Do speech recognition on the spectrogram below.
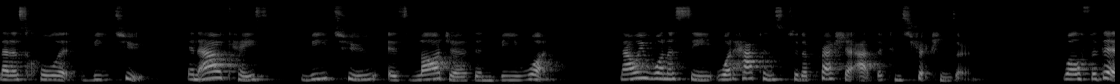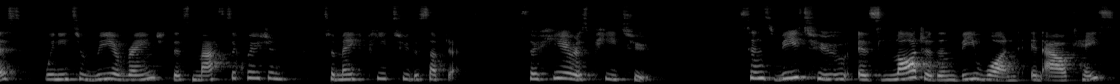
let us call it V2. In our case, V2 is larger than V1. Now we want to see what happens to the pressure at the constriction zone. Well, for this, we need to rearrange this mass equation to make P2 the subject. So here is P2. Since V2 is larger than V1 in our case,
